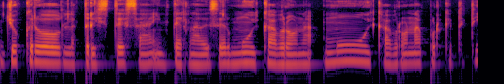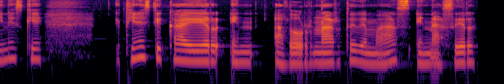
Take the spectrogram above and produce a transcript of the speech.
yo creo la tristeza interna de ser muy cabrona, muy cabrona, porque te tienes que, tienes que caer en adornarte de más, en hacer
